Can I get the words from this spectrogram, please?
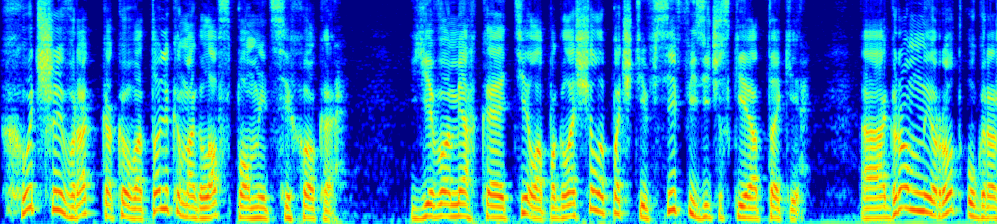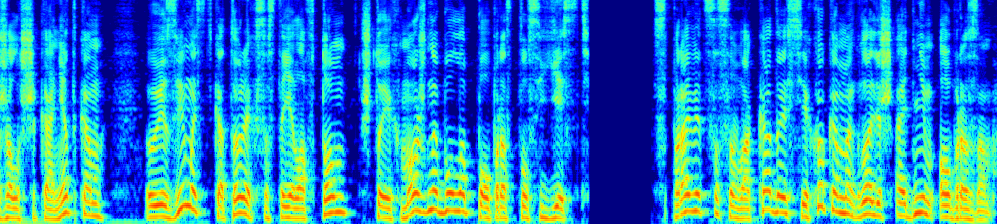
худший враг, какого только могла вспомнить Сихока. Его мягкое тело поглощало почти все физические атаки, а огромный рот угрожал шоконеткам – уязвимость которых состояла в том, что их можно было попросту съесть. Справиться с авокадо Сихока могла лишь одним образом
